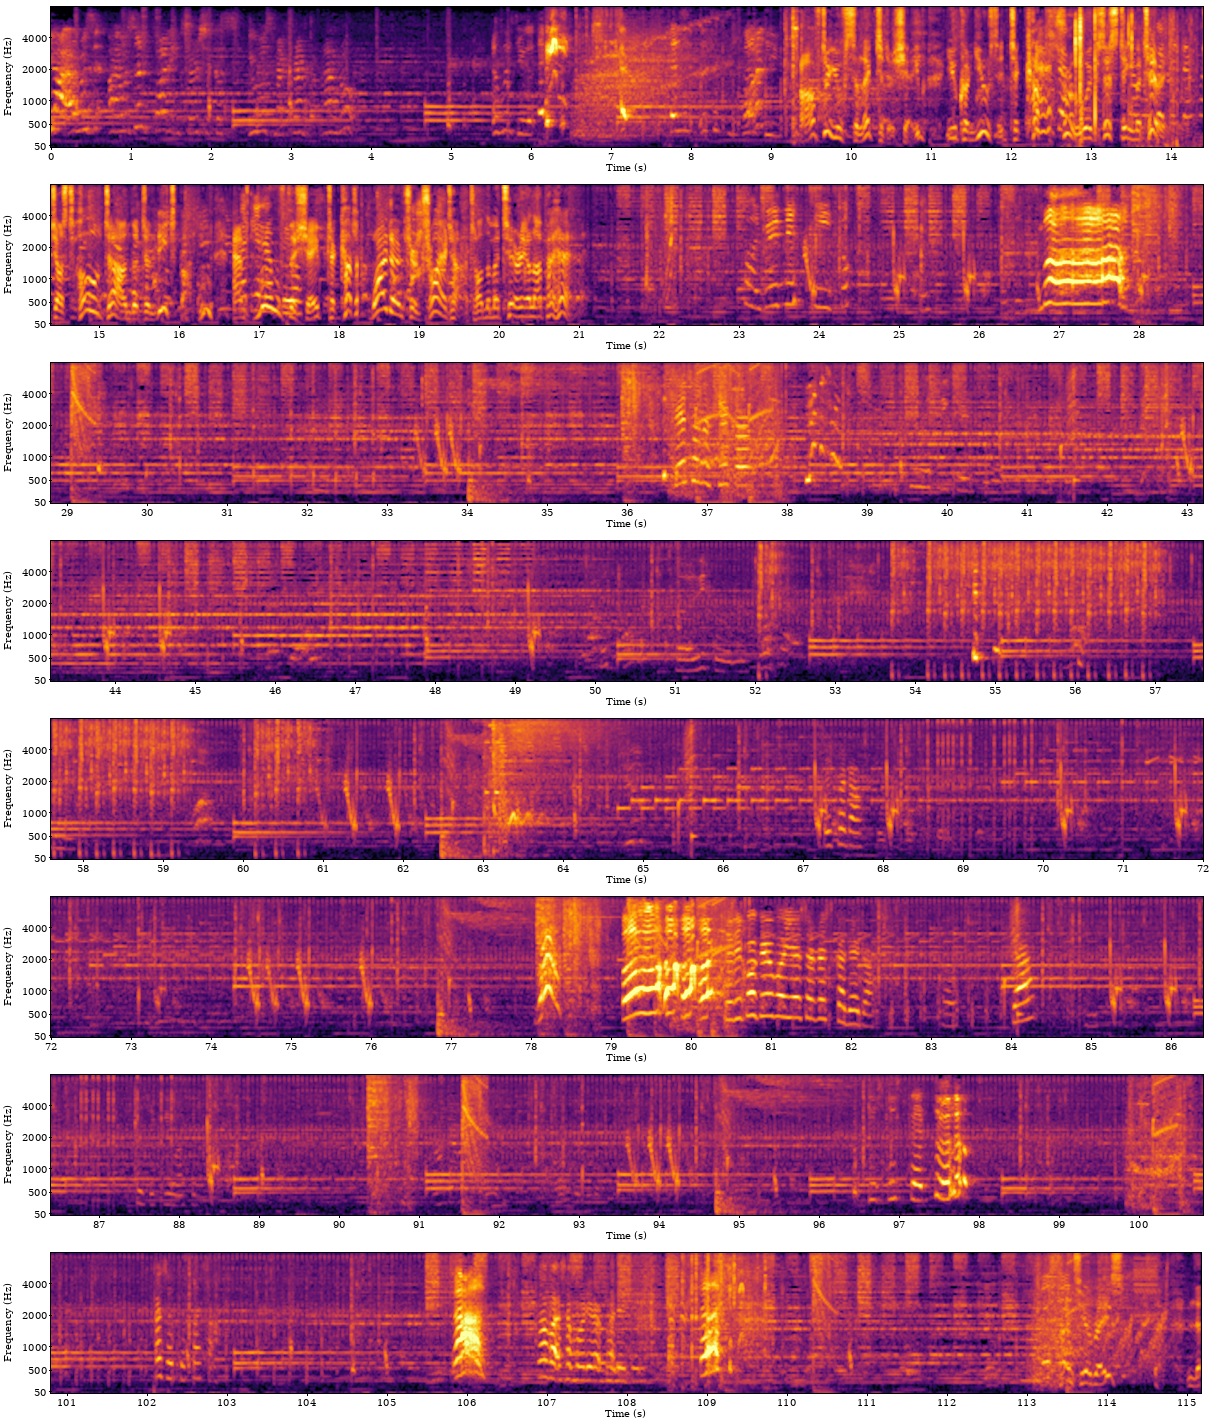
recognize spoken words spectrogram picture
yeah, I was I wasn't fighting Cersei because you was my friend, but now no. After you've selected a shape, you can use it to cut through existing material. Just hold down the delete button and move the shape to cut. Why don't you try it out on the material up ahead? Bebecito. ¡Ah! ¿Qué es 在这儿。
